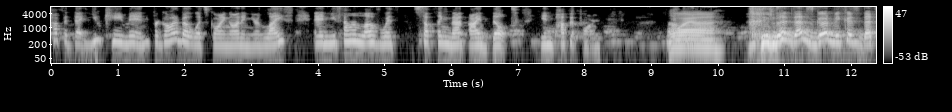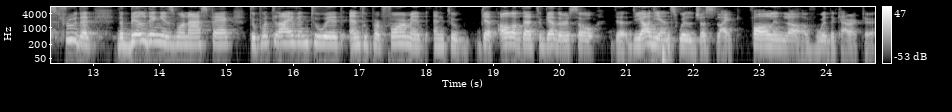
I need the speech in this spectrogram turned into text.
puppet that you came in, forgot about what's going on in your life, and you fell in love with something that I built in puppet form. Wow. Uh, that, that's good because that's true that the building is one aspect to put life into it and to perform it and to get all of that together so the, the audience will just like fall in love with the character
